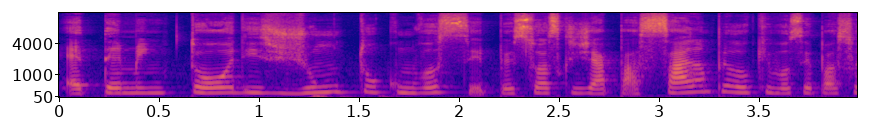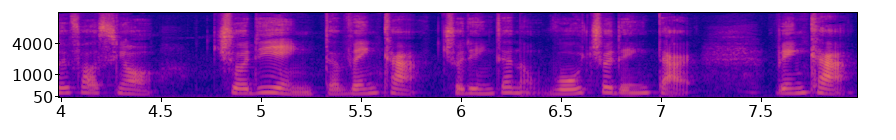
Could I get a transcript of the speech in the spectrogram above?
É ter mentores junto com você, pessoas que já passaram pelo que você passou e falam assim, ó, te orienta, vem cá, te orienta não, vou te orientar. Vem cá,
